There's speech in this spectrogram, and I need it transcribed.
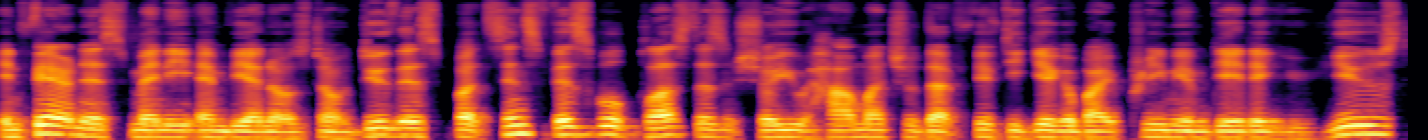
In fairness, many MVNOs don't do this, but since Visible Plus doesn't show you how much of that 50 gigabyte premium data you've used,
